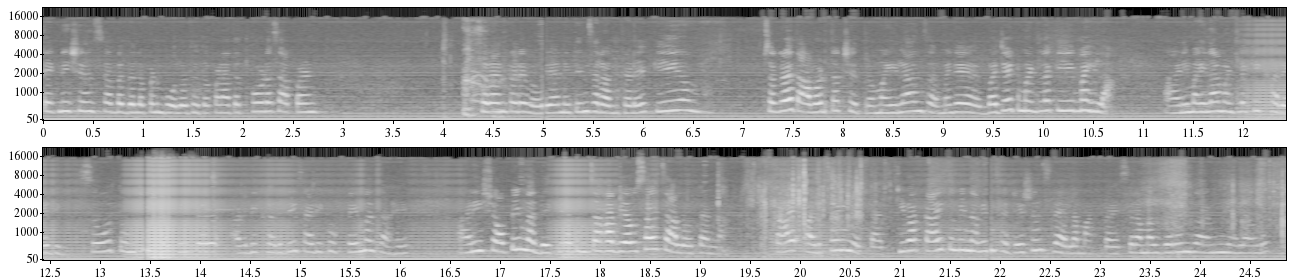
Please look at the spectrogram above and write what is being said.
टेक्निशियन्सच्या बद्दल आपण बोलत होतो पण आता थोडंसं आपण सरांकडे बघूया नितीन सरांकडे की सगळ्यात आवडतं क्षेत्र महिलांचं म्हणजे बजेट म्हटलं की महिला आणि महिला म्हटलं की खरेदी. सो तुमची तर अगदी खरेदीसाठी खूप फेमस आहे. आणि शॉपिंगमध्ये किंवा तुमचा हा व्यवसाय चालवताना काय अडचणी येतात? किंवा काय तुम्ही नवीन सजेशन्स द्यायला मागताय? सर आम्हाला जरूर जाणून घ्यायला आवडेल.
